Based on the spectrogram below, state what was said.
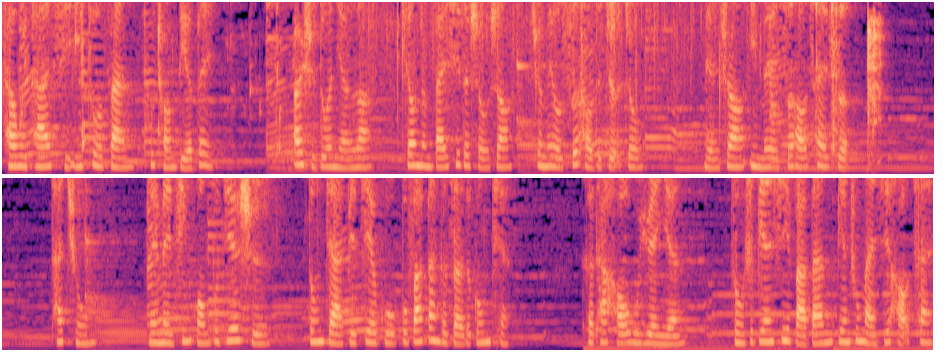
他为她洗衣做饭、铺床叠被，二十多年了，娇嫩白皙的手上却没有丝毫的褶皱，脸上亦没有丝毫菜色。他穷，每每青黄不接时，东家便借故不发半个子儿的工钱。可他毫无怨言，总是变戏法般变出满席好菜，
